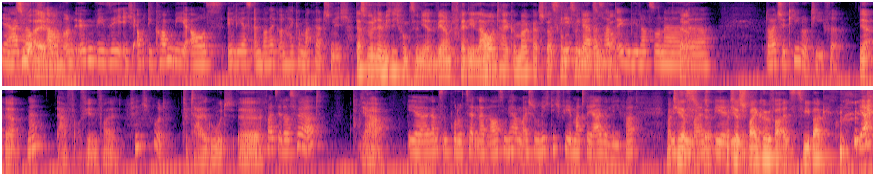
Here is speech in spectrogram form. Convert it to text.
Ja, zu glaube ich albern. auch. Und irgendwie sehe ich auch die Kombi aus Elias Mbarek und Heike Makatsch nicht. Das würde nämlich nicht funktionieren. Während Freddy Lau und Heike Makatsch, das, Das, geht wieder. funktioniert Das super. hat irgendwie noch so eine Ja. äh, deutsche Kinotiefe. ja, ja, Ne? ja, auf- jeden Fall. Finde ich gut. Total gut. Äh, falls ihr das hört, ja, ihr ganzen Produzenten da draußen, wir haben euch schon richtig viel Material geliefert. Wie Matthias, zum Beispiel äh, Matthias Schweighöfer als Zwieback. Ja.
